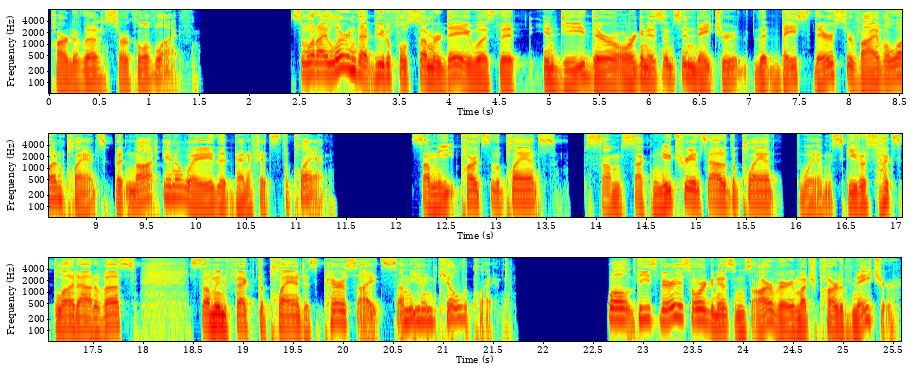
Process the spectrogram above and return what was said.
part of the circle of life. So, what I learned that beautiful summer day was that indeed there are organisms in nature that base their survival on plants, but not in a way that benefits the plant. Some eat parts of the plants, some suck nutrients out of the plant the way a mosquito sucks blood out of us. Some infect the plant as parasites, some even kill the plant. Well, these various organisms are very much part of nature,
